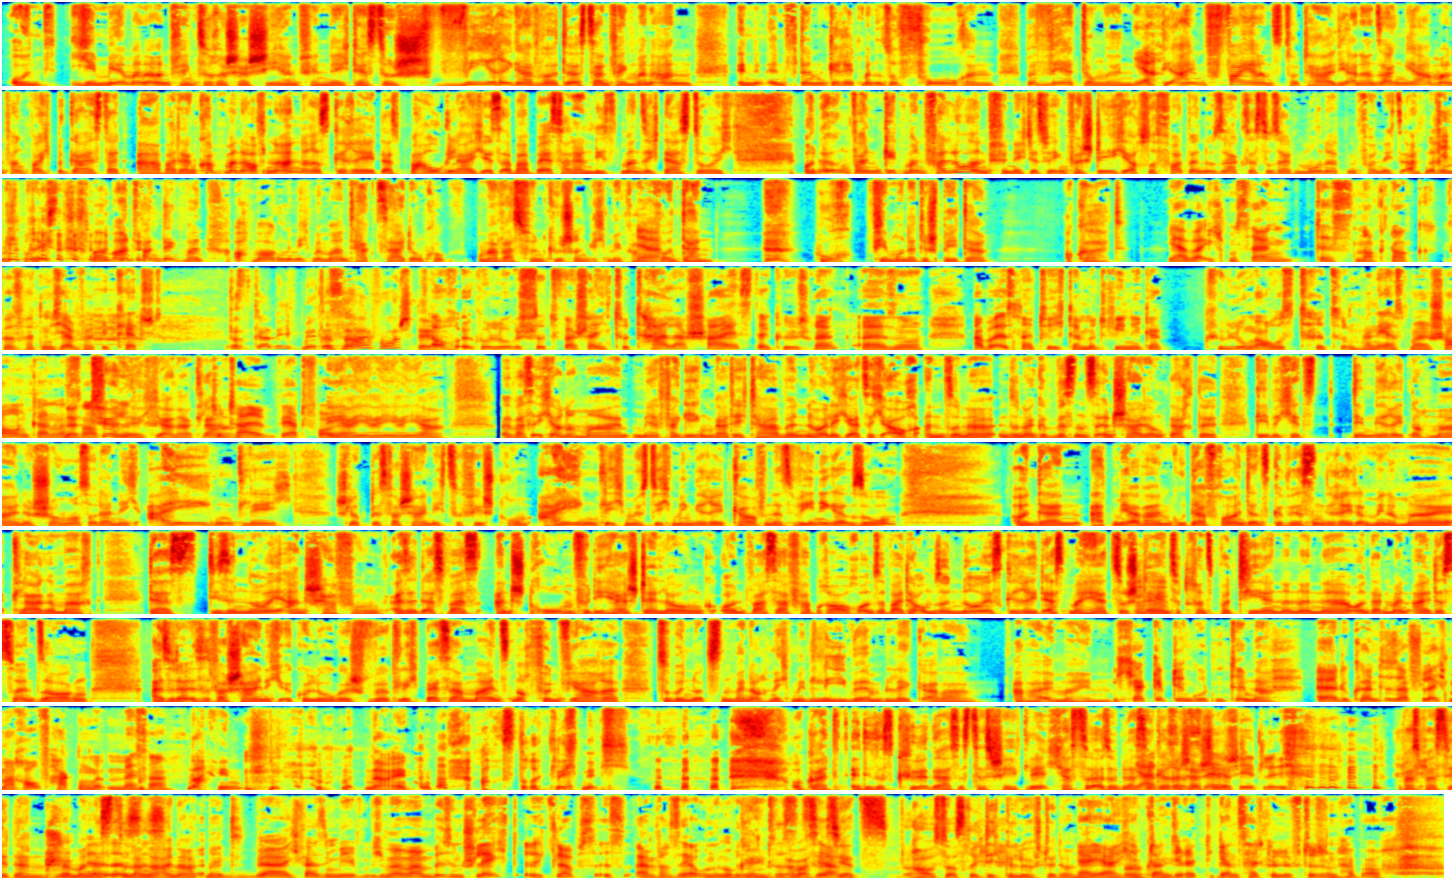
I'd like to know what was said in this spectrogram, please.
Und je mehr man anfängt zu recherchieren, finde ich, desto schwieriger wird es. Dann fängt man an, in, in, dann gerät man in so Foren, Bewertungen. Ja. Die einen feiern es total, die anderen sagen, ja, am Anfang war ich begeistert, aber dann kommt man auf ein anderes Gerät, das baugleich ist, aber besser. Dann liest man sich das durch. Und irgendwann geht man verloren, finde ich. Deswegen verstehe ich auch sofort, wenn du sagst, dass du seit Monaten von nichts anderem sprichst. Weil am Anfang denkt man, ach, morgen nehme ich mir mal einen Tag Zeit und guck mal, was für einen Kühlschrank ich mir kaufe. Ja. Und dann, huch, vier Monate später, Oh Gott. Ja, aber ich muss sagen, das Knock Knock, das hat mich einfach gecatcht. Das kann ich mir total vorstellen. Auch ökologisch wahrscheinlich totaler Scheiß, der Kühlschrank. Also, aber ist natürlich damit weniger Kühlung austritt und man erstmal schauen kann, was Natürlich, ja, na klar. Total wertvoll. Ja, ja, ja, ja. Was ich auch noch mal mir vergegenwärtigt habe, neulich, als ich auch an so einer, in so einer Gewissensentscheidung dachte, gebe ich jetzt dem Gerät noch mal eine Chance oder nicht? Eigentlich schluckt es wahrscheinlich zu viel Strom. Eigentlich müsste ich mir ein Gerät kaufen, das weniger so. Und dann hat mir aber ein guter Freund ins Gewissen geredet und mir nochmal klar gemacht, dass diese Neuanschaffung, also das, was an Strom für die Herstellung und Wasserverbrauch und so weiter, um so ein neues Gerät erstmal herzustellen, mhm. zu transportieren na, na, na, und dann mein altes zu entsorgen, also dann ist es wahrscheinlich ökologisch wirklich besser, meins noch fünf Jahre zu benutzen, wenn auch nicht mit Liebe im Blick, aber aber immerhin. Ich gebe dir einen guten Tipp. Äh, du könntest da vielleicht mal raufhacken mit dem Messer. Nein, nein, ausdrücklich nicht. oh Gott, äh, dieses Kühlgas, ist das schädlich? Hast du, also du hast ja, ja recherchiert. Ist sehr schädlich. Was passiert dann, wenn man das, das zu lange ist, einatmet? Ja, ich weiß nicht, ich war ein bisschen schlecht. Ich glaube, es ist einfach sehr ungesund. Okay, aber es ist, ja, jetzt raus, du hast richtig gelüftet. Und, ja, ja, ich okay. habe dann direkt die ganze Zeit gelüftet und habe auch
